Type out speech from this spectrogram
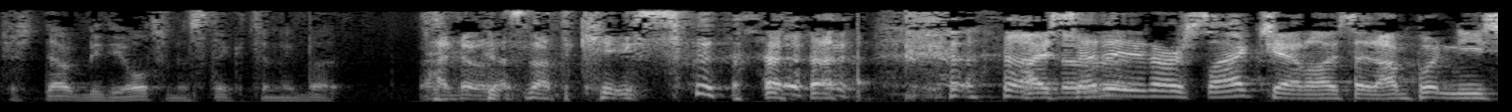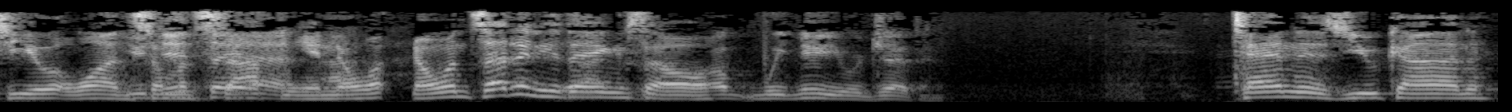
Just that would be the ultimate stick it to me, but I know that's not the case. I said it in our Slack channel. I said I'm putting ECU at one. You Someone stopped that. me, and no one, no one said anything. So we knew you were joking. ten is UConn,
